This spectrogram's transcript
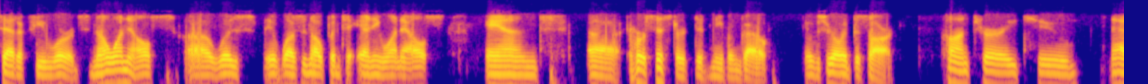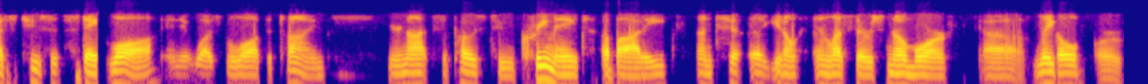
said a few words. No one else uh, was. It wasn't open to anyone else, and uh, her sister didn't even go. It was really bizarre. Contrary to Massachusetts state law, and it was the law at the time, you're not supposed to cremate a body until uh, you know unless there's no more uh, legal or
